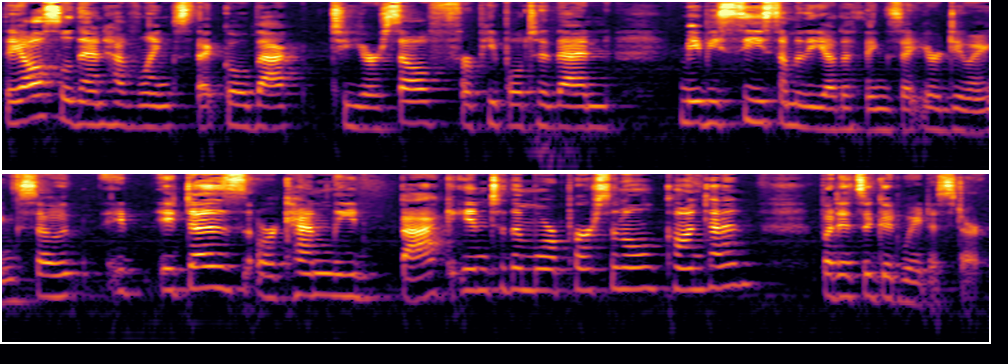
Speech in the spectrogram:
they also then have links that go back to yourself for people to then maybe see some of the other things that you're doing. So it, it does or can lead back into the more personal content, but it's a good way to start.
